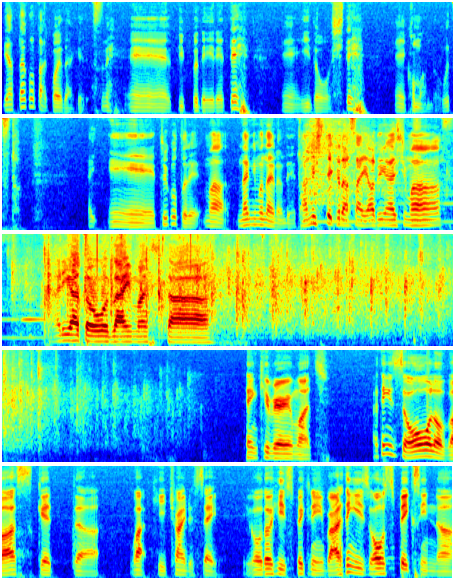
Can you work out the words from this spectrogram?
やったことはこれだけですね、えー、ピップで入れて、えー移動して、えーコマンドを打つと。はい、えーということで、まあ、何もないので試してください。お願いします。ありがとうございました。Thank you very much. I think it's all of us get uh, what he's trying to say. Although he's speaking, but I think he's all speaks in, uh,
